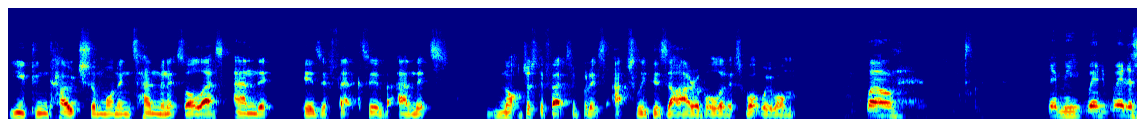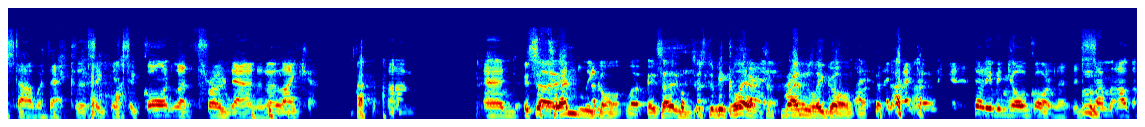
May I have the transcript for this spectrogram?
you can coach someone in 10 minutes or less and it is effective and it's not just effective, but it's actually desirable and it's what we want? Well, let me where, where to start with that because it's a, it's a gauntlet thrown down, and I like it. Um, and it's so, a friendly um, gauntlet. It's a, just to be clear, yeah, it's a friendly gauntlet. I, I, I it's not even your gauntlet. It's mm. some other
